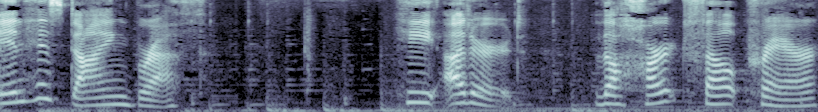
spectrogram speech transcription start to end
In his dying breath, he uttered the heartfelt prayer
